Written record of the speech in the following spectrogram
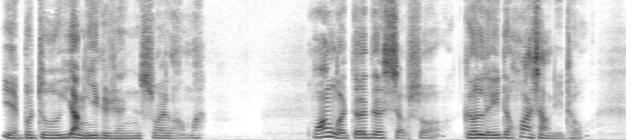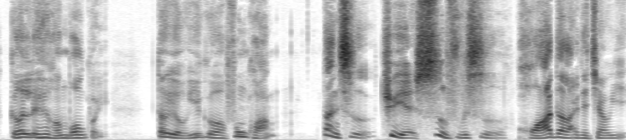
也不都让一个人衰老吗？王尔德的小说《格雷的画像》里头，格雷和魔鬼都有一个疯狂，但是却也似乎是划得来的交易。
